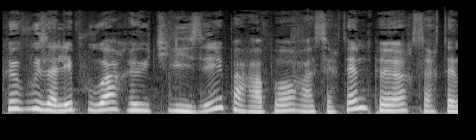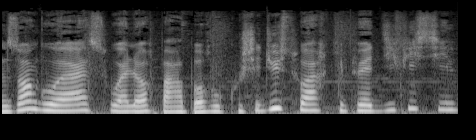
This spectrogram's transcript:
que vous allez pouvoir réutiliser par rapport à certaines peurs, certaines angoisses, ou alors par rapport au coucher du soir qui peut être difficile.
